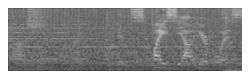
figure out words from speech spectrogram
Gosh. Getting spicy out here, boys.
